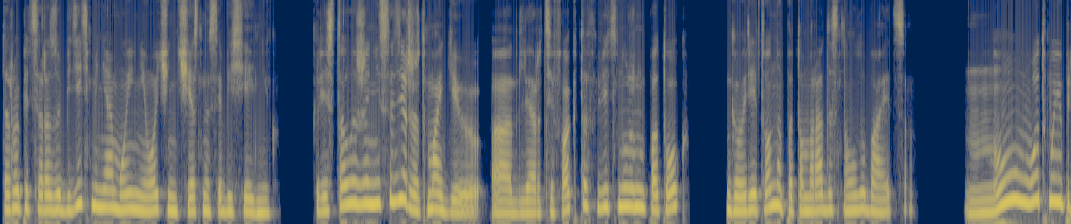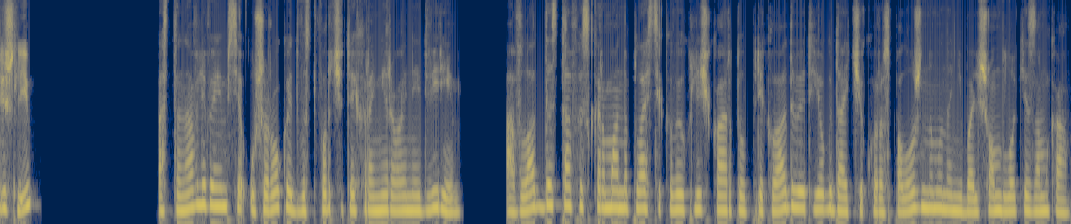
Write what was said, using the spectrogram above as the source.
Торопится разубедить меня мой не очень честный собеседник. Кристаллы же не содержат магию, а для артефактов ведь нужен поток говорит он, а потом радостно улыбается. Ну, вот мы и пришли. Останавливаемся у широкой двустворчатой хромированной двери, а Влад, достав из кармана пластиковую ключ-карту, прикладывает ее к датчику, расположенному на небольшом блоке замка.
